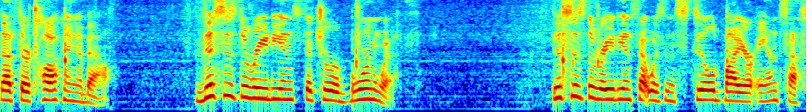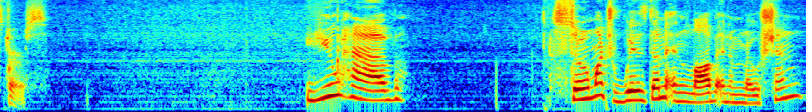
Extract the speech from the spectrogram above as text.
that they're talking about. This is the radiance that you were born with. This is the radiance that was instilled by your ancestors. You have so much wisdom and love and emotion.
